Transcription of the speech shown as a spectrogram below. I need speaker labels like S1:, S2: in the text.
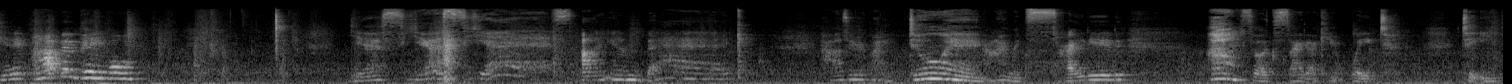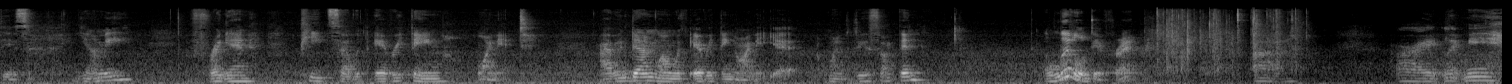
S1: get it popping, people. Yes, yes, yes. I am back. How's everybody doing? I'm excited. Oh, I'm so excited. I can't wait to eat this yummy friggin' pizza with everything on it. I haven't done one with everything on it yet. I wanted to do something a little different. Right, let me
